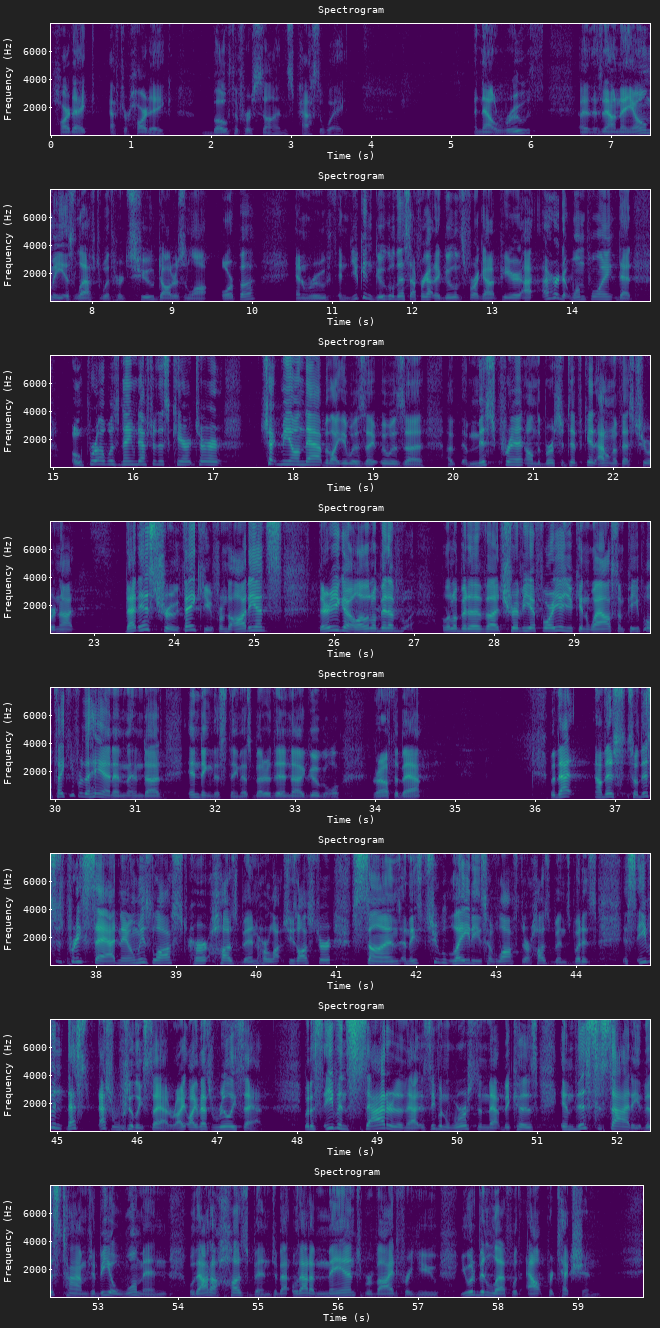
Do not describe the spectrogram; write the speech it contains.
heartache after heartache, both of her sons pass away. And now Ruth, uh, now Naomi is left with her two daughters in law, Orpah and Ruth. And you can Google this. I forgot to Google this before I got up here. I, I heard at one point that Oprah was named after this character check me on that, but like it was a, it was a, a, misprint on the birth certificate. I don't know if that's true or not. That is true. Thank you from the audience. There you go. A little bit of a little bit of uh, trivia for you. You can wow some people. Thank you for the hand and, and uh, ending this thing. That's better than uh, Google right off the bat. But that now this so this is pretty sad. Naomi's lost her husband. Her she's lost her sons, and these two ladies have lost their husbands. But it's it's even that's that's really sad, right? Like that's really sad. But it's even sadder than that. It's even worse than that because in this society at this time, to be a woman without a husband, to, without a man to provide for you, you would have been left without protection.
